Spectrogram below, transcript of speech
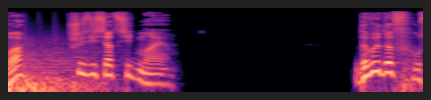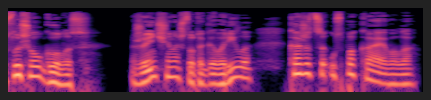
Глава 67 Давыдов услышал голос. Женщина что-то говорила, кажется, успокаивала.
